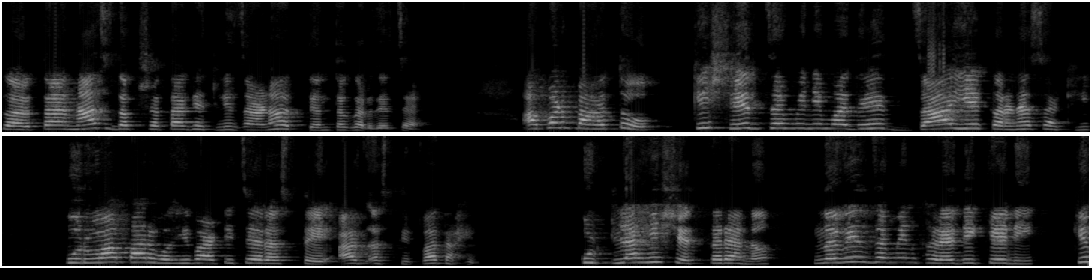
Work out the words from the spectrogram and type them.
करतानाच दक्षता घेतली जाणं अत्यंत गरजेचं आहे. आपण पाहतो की शेत जमिनीमध्ये जा ये करण्यासाठी पूर्वापार वहिवाटीचे रस्ते आज अस्तित्वात आहेत. कुठल्याही शेतकऱ्यानं नवीन जमीन खरेदी केली की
